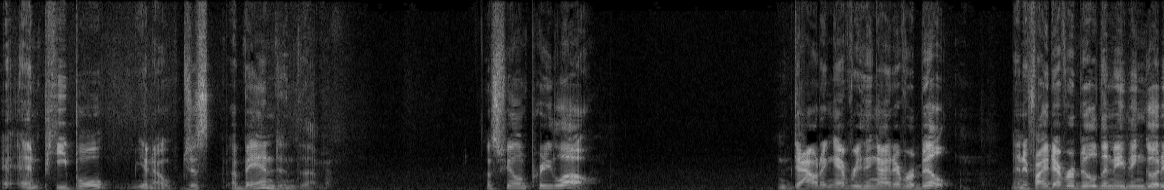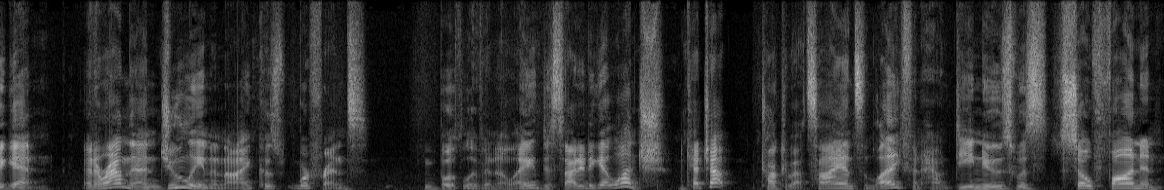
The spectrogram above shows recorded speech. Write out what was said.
and people, you know, just abandoned them. I was feeling pretty low. doubting everything I'd ever built and if I'd ever build anything good again. And around then, Julian and I, because we're friends, we both live in LA, decided to get lunch and catch up. Talked about science and life and how D News was so fun and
